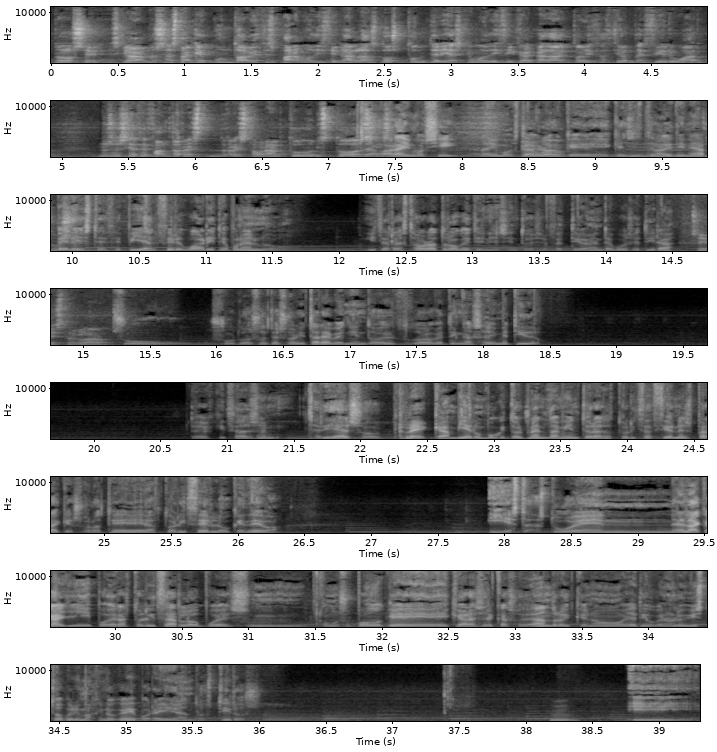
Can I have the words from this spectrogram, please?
no lo sé. Es que claro, no sé hasta qué punto a veces para modificar las dos tonterías que modifica cada actualización de firmware, no sé si hace falta res- restaurar todo, todo O sea, ahora mismo sí, ahora mismo está claro que, que el sistema que tiene no Apple es te cepilla el firmware y te pone el nuevo. Y te restaura todo lo que tienes. Entonces, efectivamente, pues se tira Sí, está claro. su, sus dos o tres horitas dependiendo de todo lo que tengas ahí metido. Entonces quizás mm, sería eso, re- cambiar un poquito el planteamiento de las actualizaciones para que solo te actualice lo que deba. Y estás tú en, la calle y poder actualizarlo, pues mm, como supongo que, que ahora es el caso de Android, que no, ya digo que no lo he visto, pero imagino que por ahí irán dos tiros. Mm. Y...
